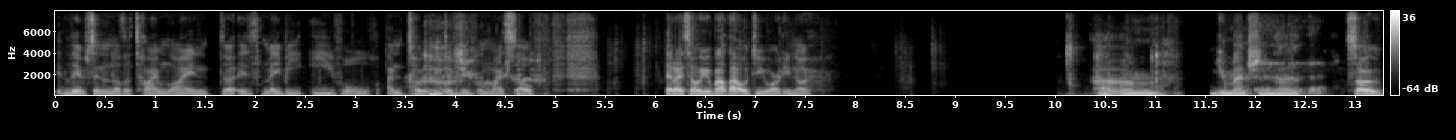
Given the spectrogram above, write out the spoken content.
lives in another timeline that is maybe evil and totally different from myself did i tell you about that or do you already know Um, you mentioned that. so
